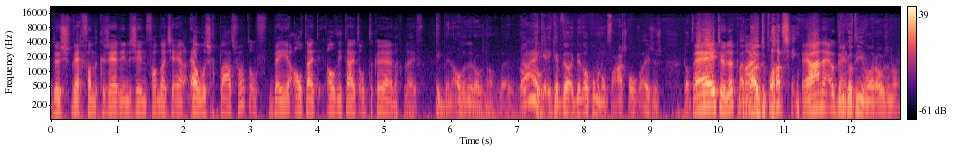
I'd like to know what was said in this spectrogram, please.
Dus weg van de kazerne in de zin van dat je el- elders geplaatst wordt? Of ben je altijd al die tijd op de kazerne gebleven? Ik ben altijd in Roosendaal gebleven. Ja, ik, ik, heb wel, ik ben wel commandant van haarschool geweest, dus dat was Nee, mijn, tuurlijk. mijn maar, buitenplaatsing. Ja, nee, oké. Drie kwartier van Roosendaal.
